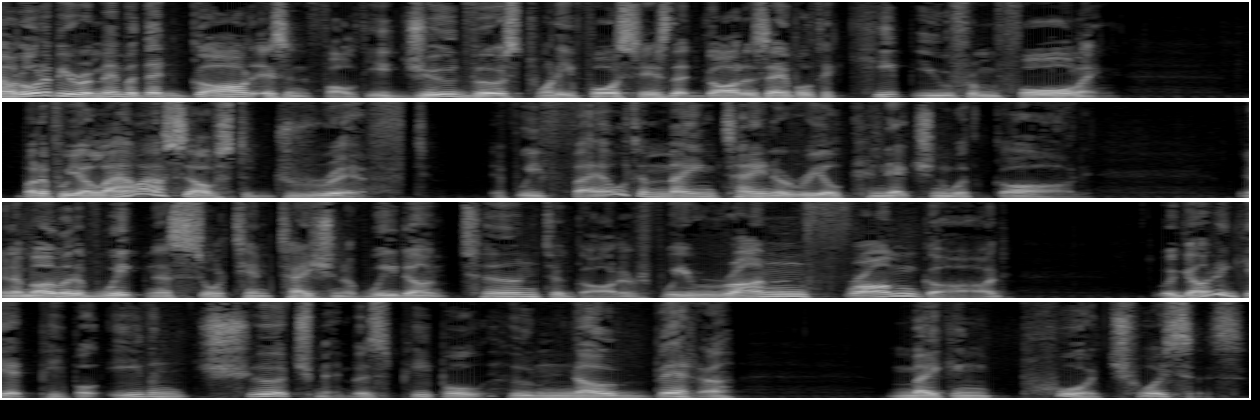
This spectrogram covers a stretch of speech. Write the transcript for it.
Now, it ought to be remembered that God isn't faulty. Jude verse 24 says that God is able to keep you from falling. But if we allow ourselves to drift, if we fail to maintain a real connection with God, in a moment of weakness or temptation, if we don't turn to God, or if we run from God, we're going to get people, even church members, people who know better, making poor choices.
